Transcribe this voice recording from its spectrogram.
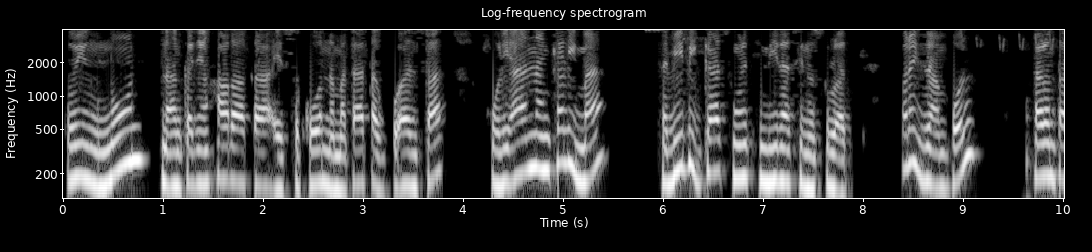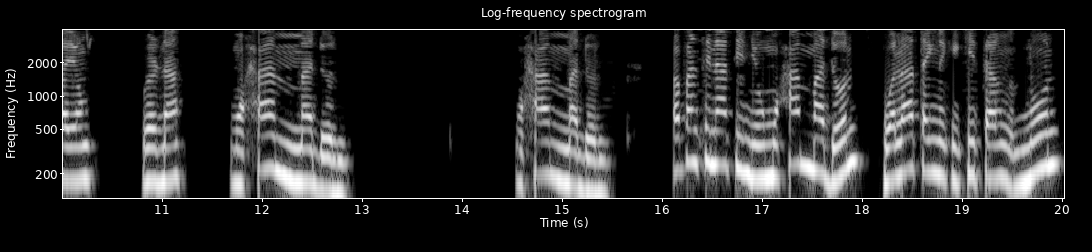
tuwing nun na ang kanyang haraka ay sukun na matatagpuan sa hulian ng kalima na bibigkas ngunit hindi na sinusulat. For example, meron tayong word na Muhammadun. Muhammadun. Papansin natin yung Muhammadun, wala tayong nakikitang nun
